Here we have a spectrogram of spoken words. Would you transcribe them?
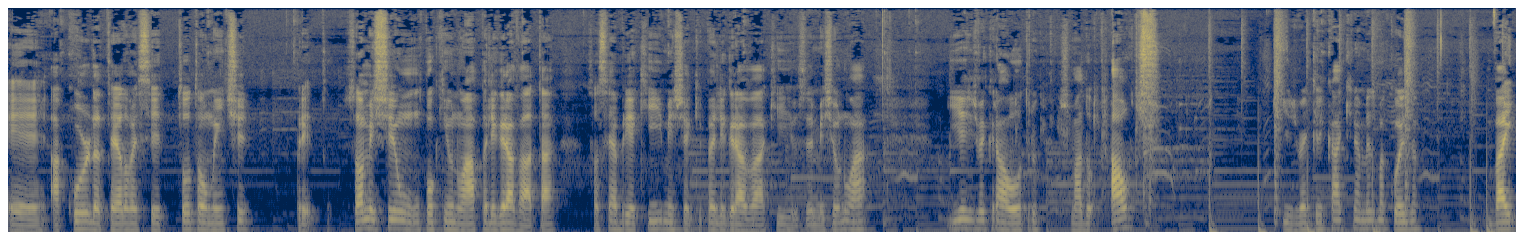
É, a cor da tela vai ser totalmente preto. Só mexer um, um pouquinho no para ele gravar, tá? Só você abrir aqui e mexer aqui para ele gravar aqui, você mexeu no ar. E a gente vai criar outro chamado Alt. E a gente vai clicar aqui na mesma coisa vai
